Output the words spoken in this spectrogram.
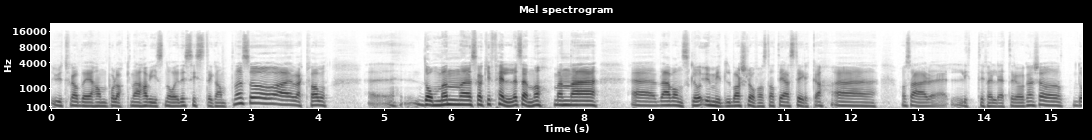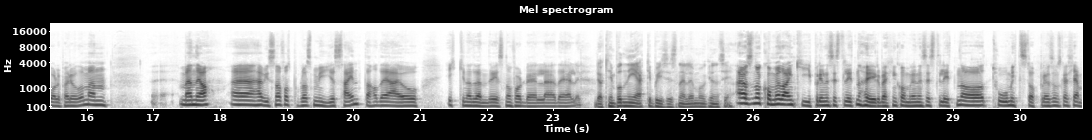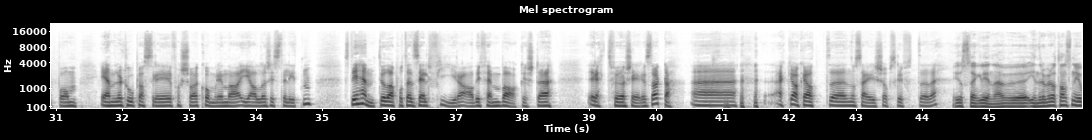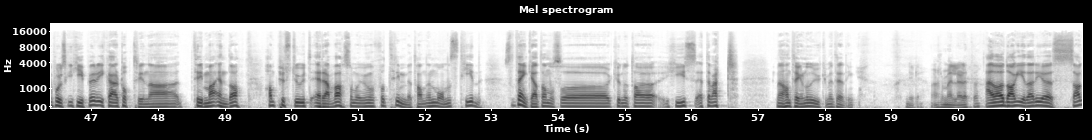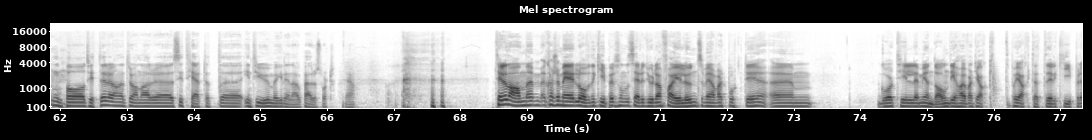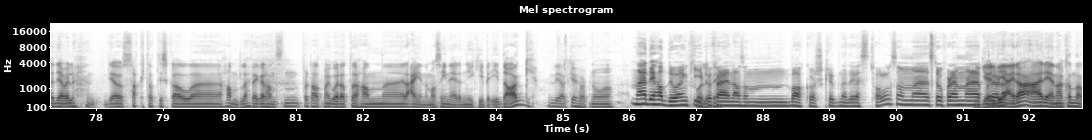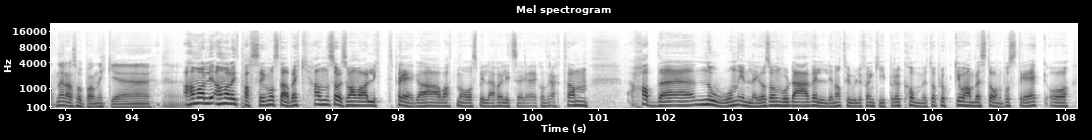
ut fra det han polakkene har vist nå i de siste kampene, så er i hvert fall eh, Dommen skal ikke felles ennå, men det er vanskelig å umiddelbart slå fast at de er styrka. og så er det litt tilfeldigheter òg, kanskje, og dårlig periode, men, men ja. Haugesund har fått på plass mye seint, og det er jo ikke nødvendigvis noen fordel, eh, det heller. De har ikke imponert i preseason heller, må vi kunne si. Nei, altså Nå kommer jo da en keeper inn i siste liten, høyrebekken kommer inn i siste liten, og to midtstoppere som skal kjempe om én eller to plasser i forsvar, kommer inn da i aller siste liten. Så de henter jo da potensielt fire av de fem bakerste rett før seriestart. da. Eh, er ikke akkurat eh, noe seiersoppskrift, eh, det. Jostein Grinhaug innrømmer at hans nye polske keeper ikke er topptrimma enda. Han puster jo ut ræva, så vi må få trimmet han en måneds tid. Så tenker jeg at han også kunne ta hys etter hvert. Men han trenger noen uker med trening. Nydelig. Hva er det som melder dette? Nei, Det var jo Dag Idar Jøsang på Twitter. og Jeg tror han har eh, sitert et uh, intervju med Grinhaug på Eurosport. Ja. Til en annen, eh, kanskje mer lovende keeper, som det ser ut, Julian Faye som vi har vært borti. ehm, går til Mjøndalen. De har jo vært jakt, på jakt etter keepere. De vel de har jo sagt at de skal uh, handle. Vegard Hansen fortalte meg i går at han uh, regner med å signere en ny keeper i dag. Vi har ikke hørt noe Nei, de hadde jo en keeper fra en eller annen sånn bakgårdsklubb nede i Vestfold som uh, sto for dem. Uh, Miguel. Vieira er en av kandidatene. La oss håpe han ikke uh, Han var, li- han var litt passiv mot Stabæk. Han så ut som han var litt prega av at nå spiller jeg for eliteseriekontrakt. Han hadde noen innlegg og sånn hvor det er veldig naturlig for en keeper å komme ut og plukke, hvor han ble stående på strek og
